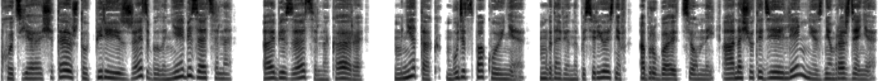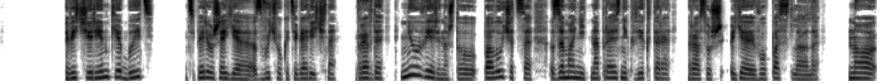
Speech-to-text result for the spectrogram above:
Хоть я считаю, что переезжать было не обязательно. Обязательно, Кара. Мне так будет спокойнее. Мгновенно посерьезнев, обрубает темный. А насчет идеи Ленни с днем рождения? Вечеринке быть Теперь уже я звучу категорично. Правда, не уверена, что получится заманить на праздник Виктора, раз уж я его послала. Но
